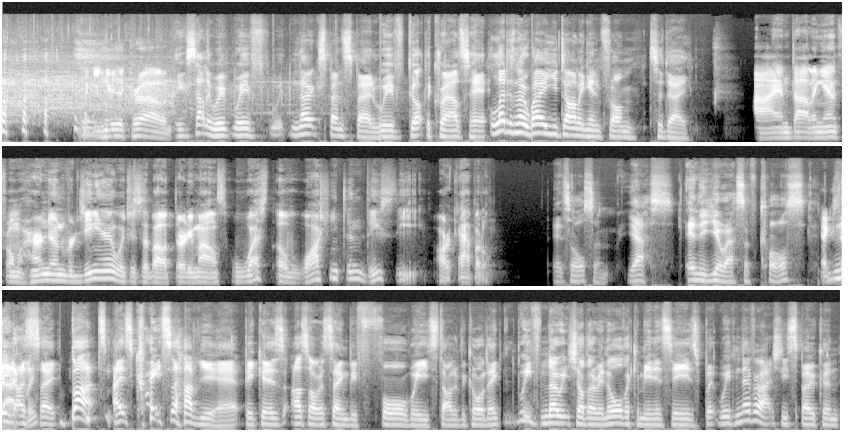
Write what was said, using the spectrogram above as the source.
I can hear the crowd. Exactly. We've, we've with no expense spared. We've got the crowds here. Let us know where you're dialing in from today. I'm dialing in from Herndon, Virginia, which is about 30 miles west of Washington, D.C., our capital. It's awesome. Yes. In the US, of course. Need Exactly. I say. But it's great to have you here because, as I was saying before we started recording, we've know each other in all the communities, but we've never actually spoken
